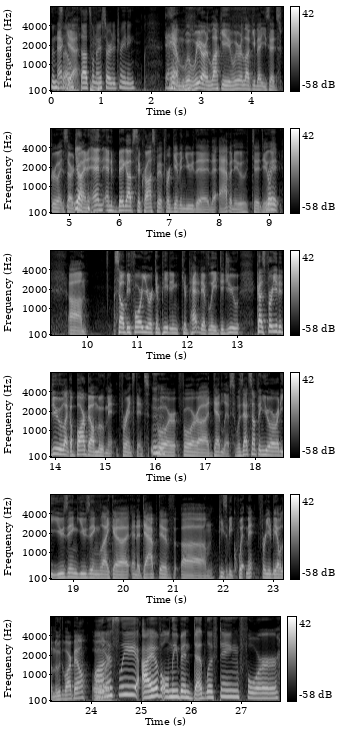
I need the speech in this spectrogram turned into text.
And Heck so yeah. that's when I started training. Damn, we, we are lucky. We were lucky that you said screw it and started Yeah. trying. it. And and big ups to CrossFit for giving you the the avenue to do Right. it. Um, so before you were competing competitively, did you? Because for you to do like a barbell movement, for instance, Mm-hmm. for for uh, deadlifts, was that something you were already using, using like a, an adaptive um, piece of equipment for you to be able to move the barbell? Or- Honestly, I have only been deadlifting for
